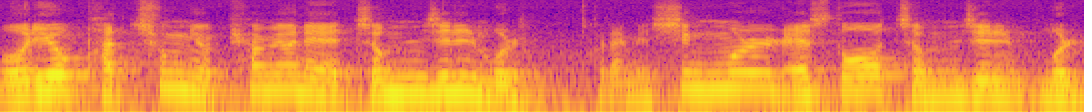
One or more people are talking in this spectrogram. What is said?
의류 파충류 표면의 점질물, 그 다음에 식물에서도 점질물,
